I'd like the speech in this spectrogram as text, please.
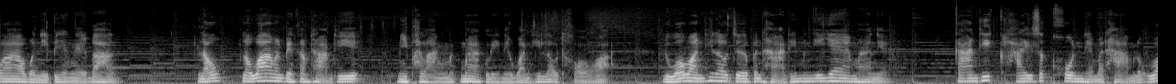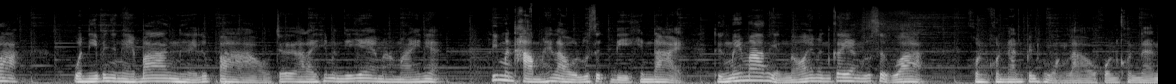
ว่าวันนี้เป็นยังไงบ้าง แล้วเราว่ามันเป็นคำถามที่มีพลังมากๆเลยในวันที่เราท้อหรือว่าวันที่เราเจอปัญหาที่มันแย่ๆมาเนี่ย การที่ใครสักคนเนี่ยมาถามเราว่า วันนี้เป็นยังไงบ้างเหนื่อยหรือเปล่า เจออะไรที่มันแย่ๆมาไหมเนี่ยที่มันทำให้เรารู้สึกดีขึ้นได้ ถึงไม่มากอย่างน้อยมันก็ยังรู้สึกว่า คนคนนั้นเป็นห่วงเรา คนคนนั้น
